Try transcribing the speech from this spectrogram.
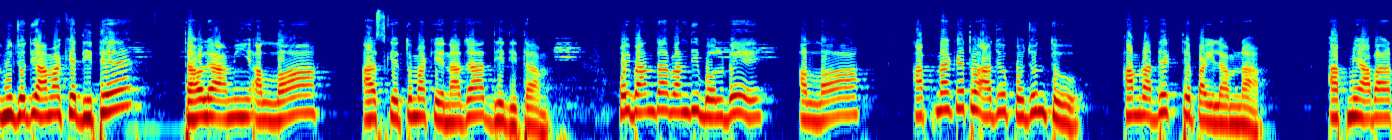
তুমি যদি আমাকে দিতে, তাহলে আমি আল্লাহ আজকে তোমাকে নাজাদ দিয়ে দিতাম। ওই বান্দা বান্দি বলবে, আল্লাহ, আপনাকে তো আজও পর্যন্ত আমরা দেখতে পাইলাম না। আপনি আবার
